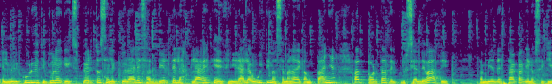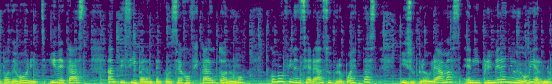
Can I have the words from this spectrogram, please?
El Mercurio titula que expertos electorales advierten las claves que definirán la última semana de campaña a puertas del crucial debate. También destaca que los equipos de Boric y de Kass anticipan ante el Consejo Fiscal Autónomo cómo financiarán sus propuestas y sus programas en el primer año de gobierno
